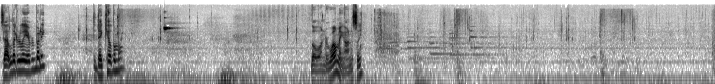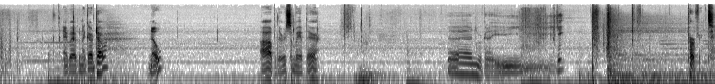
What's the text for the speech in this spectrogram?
Is that literally everybody? Did they kill them all? A little underwhelming, honestly. Anybody up in the guard tower? No? Ah, but there is somebody up there. And we're gonna... Perfect.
